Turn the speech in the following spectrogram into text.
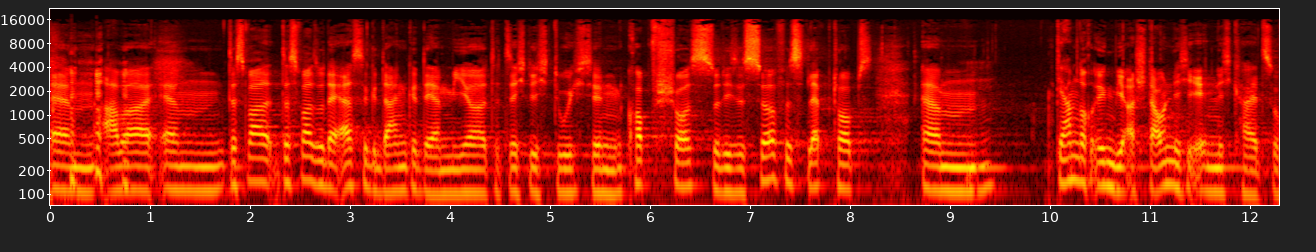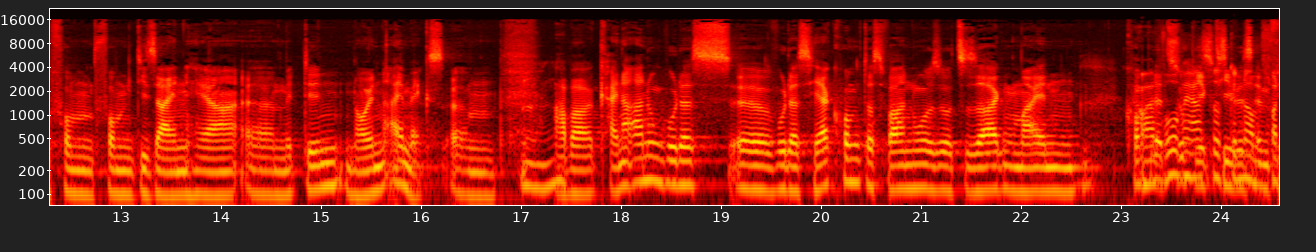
Ähm, aber ähm, das, war, das war so der erste Gedanke, der mir tatsächlich durch den Kopf schoss, so diese Surface-Laptops. Ähm, mhm die haben doch irgendwie erstaunliche Ähnlichkeit so vom, vom Design her äh, mit den neuen iMacs. Ähm, mhm. Aber keine Ahnung, wo das, äh, wo das herkommt. Das war nur sozusagen mein komplett subjektives Empfinden. Von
